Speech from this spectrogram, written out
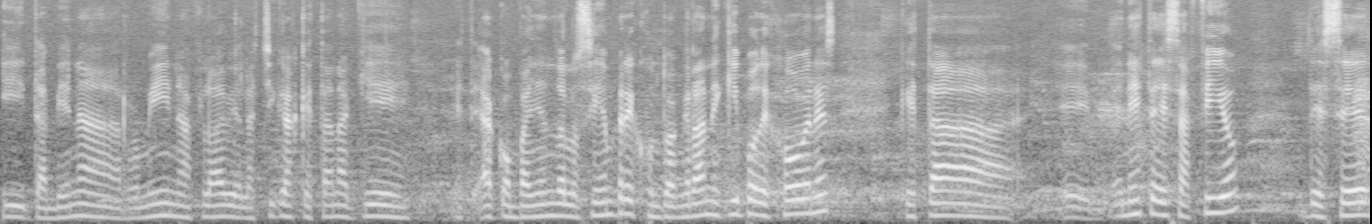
y también a Romina, Flavia, las chicas que están aquí este, acompañándolo siempre junto a un gran equipo de jóvenes que está eh, en este desafío de ser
